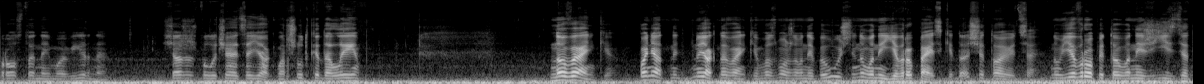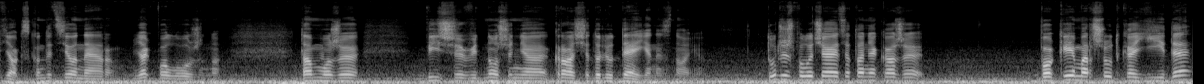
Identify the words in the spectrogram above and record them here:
просто неймовірне. Зараз ж виходить як? Маршрутки дали новенькі. Понятно, ну як новенькі, можливо, вони беушні, ну вони європейські, да, вважаються. Ну в Європі то вони ж їздять як? З кондиціонером, як положено. Там може більше відношення краще до людей, я не знаю. Тут же ж виходить, Таня каже, поки маршрутка їде,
